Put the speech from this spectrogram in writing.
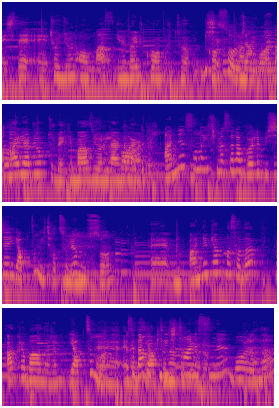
e, işte e, çocuğun olmaz gibi böyle bir korkutu. Bir şey soracağım bu arada. Bu her yerde yoktur belki. Bazı yörelerde vardır. vardır. Annen sana hiç mesela böyle bir şey yaptı mı? Hiç hatırlıyor hmm. musun? Ee, annem yapmasa da akrabalarım yaptın mı? Ee, Mesela ben bu pirinç tanesini bu arada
